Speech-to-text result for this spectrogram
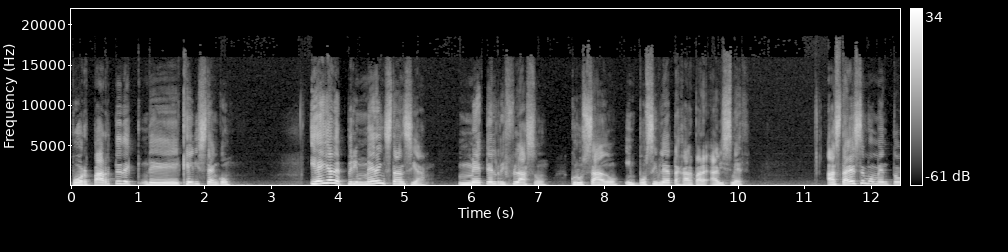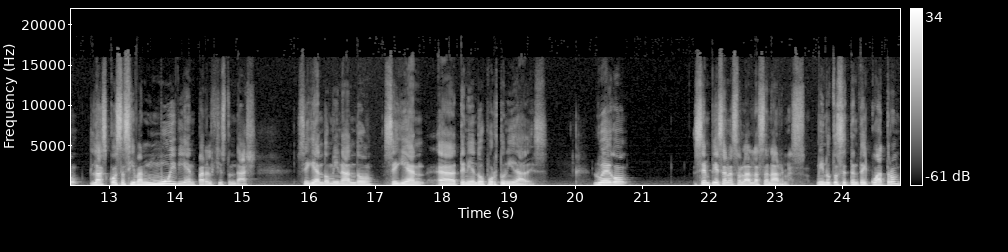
por parte de, de Katie Stengel. Y ella de primera instancia mete el riflazo cruzado, imposible de atajar para Abby Smith. Hasta ese momento las cosas iban muy bien para el Houston Dash. Seguían dominando, seguían ah, teniendo oportunidades. Luego se empiezan a solar las alarmas. Minuto 74,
